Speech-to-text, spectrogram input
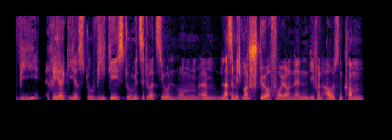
wie reagierst du, wie gehst du mit Situationen um, ähm, lasse mich mal Störfeuer nennen, die von außen kommen,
